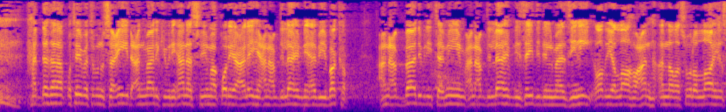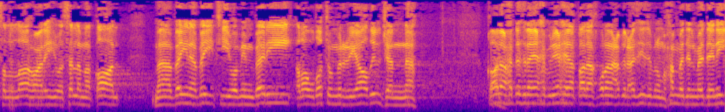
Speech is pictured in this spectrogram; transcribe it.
حدثنا قتيبة بن سعيد عن مالك بن أنس فيما قرئ عليه عن عبد الله بن أبي بكر عن عباد بن تميم عن عبد الله بن زيد المازني رضي الله عنه أن رسول الله صلى الله عليه وسلم قال ما بين بيتي ومنبري روضة من رياض الجنة. قال حدثنا يحيى بن يحيى قال أخبرنا عبد العزيز بن محمد المدني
